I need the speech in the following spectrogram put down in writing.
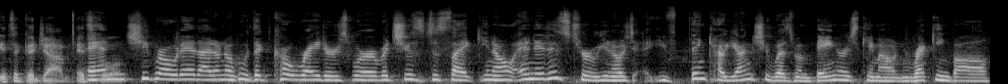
it's a good job. It's and cool. she wrote it. I don't know who the co-writers were, but she was just like, you know, and it is true. You know, you think how young she was when Bangerz came out and Wrecking Ball,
